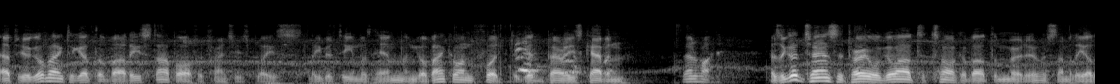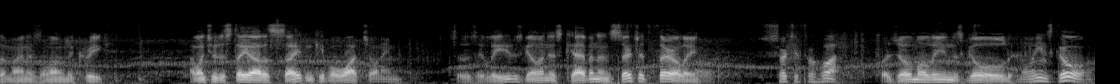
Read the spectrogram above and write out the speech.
After you go back to get the body, stop off at Frenchy's place, leave your team with him, and go back on foot to Gid Perry's cabin. Then what? There's a good chance that Perry will go out to talk about the murder with some of the other miners along the creek. I want you to stay out of sight and keep a watch on him. As soon as he leaves, go in his cabin and search it thoroughly. Oh, search it for what? For Joe Moline's gold. Moline's gold.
